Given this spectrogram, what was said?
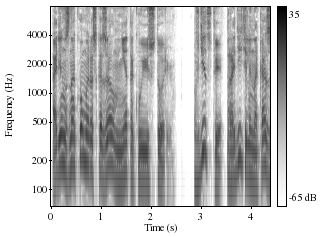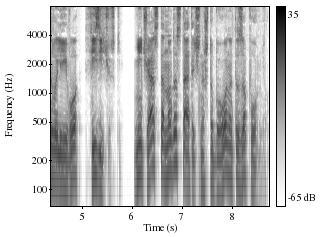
Один знакомый рассказал мне такую историю. В детстве родители наказывали его физически. Не часто, но достаточно, чтобы он это запомнил.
